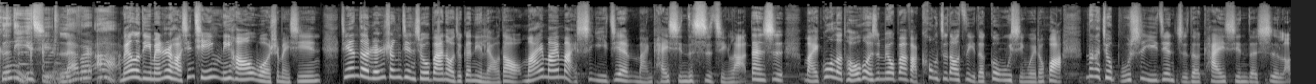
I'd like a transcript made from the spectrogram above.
跟你一起 Level Up。Melody 每日好心情，你好，我是美心。今天的人生进修班呢，我就跟你聊到，买买买是一件蛮开心的事情啦。但是买过了头，或者是没有办法控制到自己的购物行为的话，那就不是一件值得开心的事了。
